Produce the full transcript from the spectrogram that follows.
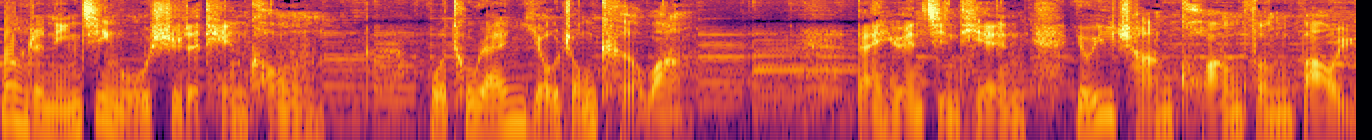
望着宁静无事的天空。我突然有种渴望，但愿今天有一场狂风暴雨。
